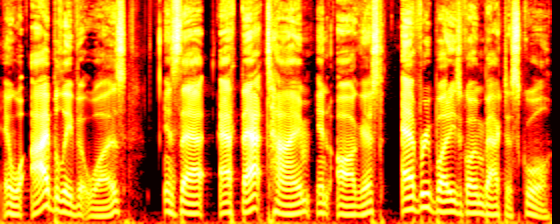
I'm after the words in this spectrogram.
And what I believe it was is that at that time in August, everybody's going back to school.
